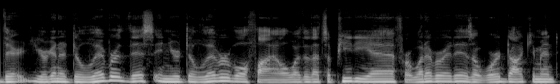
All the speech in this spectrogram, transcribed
there, you're going to deliver this in your deliverable file, whether that's a PDF or whatever it is, a Word document,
